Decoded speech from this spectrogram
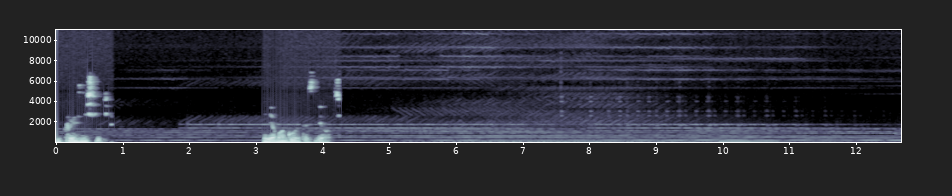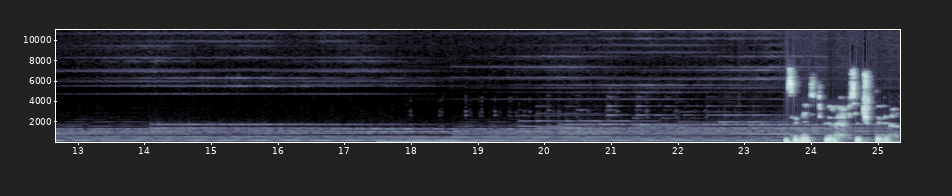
И произнесите. Я могу это сделать. И соедините теперь все четыре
